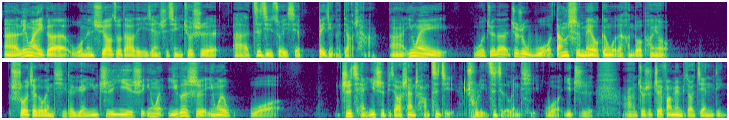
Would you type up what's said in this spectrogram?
呃，另外一个我们需要做到的一件事情就是呃，自己做一些背景的调查。啊，因为我觉得，就是我当时没有跟我的很多朋友说这个问题的原因之一，是因为一个是因为我之前一直比较擅长自己处理自己的问题，我一直啊，就是这方面比较坚定，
